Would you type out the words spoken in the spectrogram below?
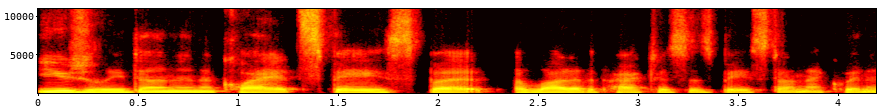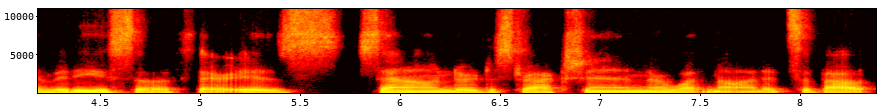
usually done in a quiet space, but a lot of the practice is based on equanimity. So if there is sound or distraction or whatnot, it's about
